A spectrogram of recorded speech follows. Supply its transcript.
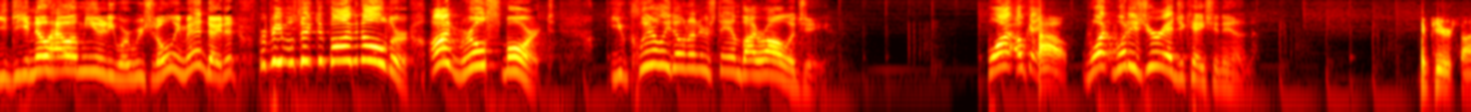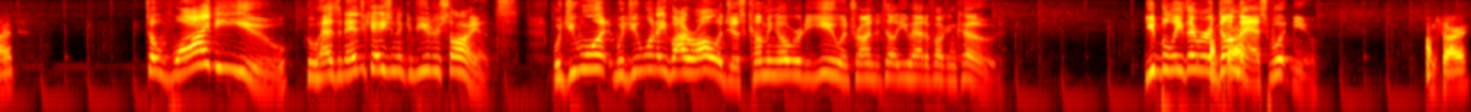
You, do you know how immunity works? We should only mandate it for people 65 and older. I'm real smart. You clearly don't understand virology. What? Okay. How? What? What is your education in? Computer science. So why do you, who has an education in computer science, would you want would you want a virologist coming over to you and trying to tell you how to fucking code? You'd believe they were a I'm sorry? dumbass, wouldn't you? I'm sorry.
